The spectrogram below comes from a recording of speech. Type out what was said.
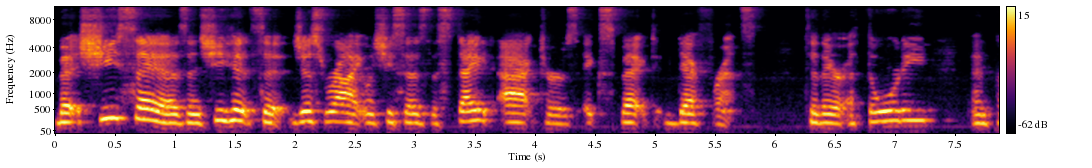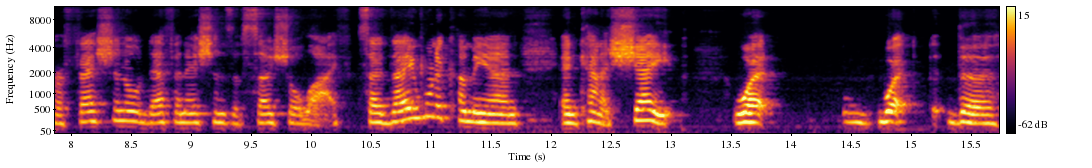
But she says and she hits it just right when she says the state actors expect deference to their authority and professional definitions of social life. So they want to come in and kind of shape what what the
